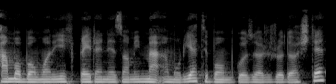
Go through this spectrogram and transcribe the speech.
اما به عنوان یک غیر نظامی مأموریت بمبگذاری رو داشته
